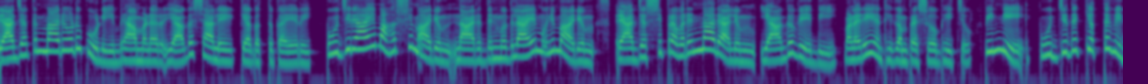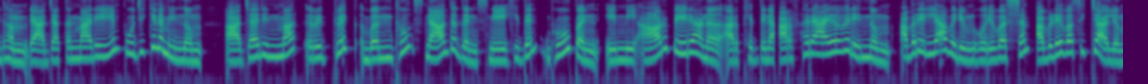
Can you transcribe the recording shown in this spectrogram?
രാജാക്കന്മാരോടുകൂടി ബ്രാഹ്മണർ യാഗശാലയ്ക്കകത്തു കയറി. പൂജ്യരായ മഹർഷിമാരും നാരദൻ മുതലായ മുനിമാരും രാജർഷി പ്രവരന്മാരാലും യാഗവേദി വളരെയധികം പ്രശോഭിച്ചു. പിന്നെ പൂജ്യതയ്ക്കൊത്ത വിധം രാജാക്കന്മാരെയും പൂജിക്കണമെന്നും ആചാര്യന്മാർ ഋത്വിക് ബന്ധു സ്നാതകൻ സ്നേഹിതൻ ഭൂപൻ എന്നീ ആറു പേരാണ് അർഘ്യത്തിന് അർഹരായവരെന്നും അവരെല്ലാവരും ഒരു വർഷം അവിടെ വസിച്ചാലും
